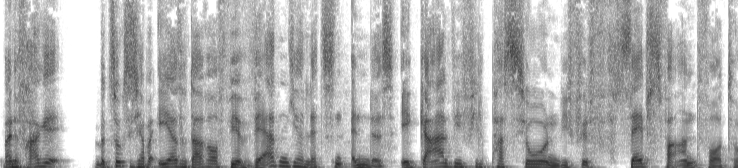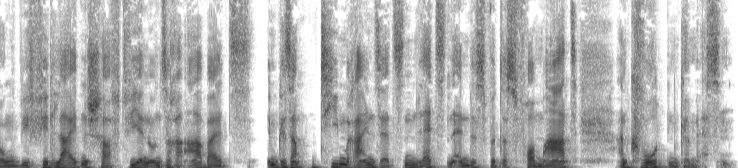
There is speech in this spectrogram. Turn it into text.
Meine Frage bezog sich aber eher so darauf, wir werden ja letzten Endes, egal wie viel Passion, wie viel Selbstverantwortung, wie viel Leidenschaft wir in unsere Arbeit im gesamten Team reinsetzen, letzten Endes wird das Format an Quoten gemessen.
